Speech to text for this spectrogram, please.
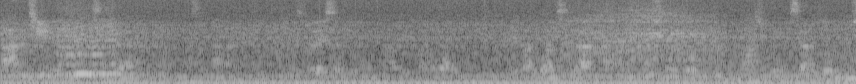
a Chile de una semana. Y después a Paraguay. De Paraguay será organizado los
